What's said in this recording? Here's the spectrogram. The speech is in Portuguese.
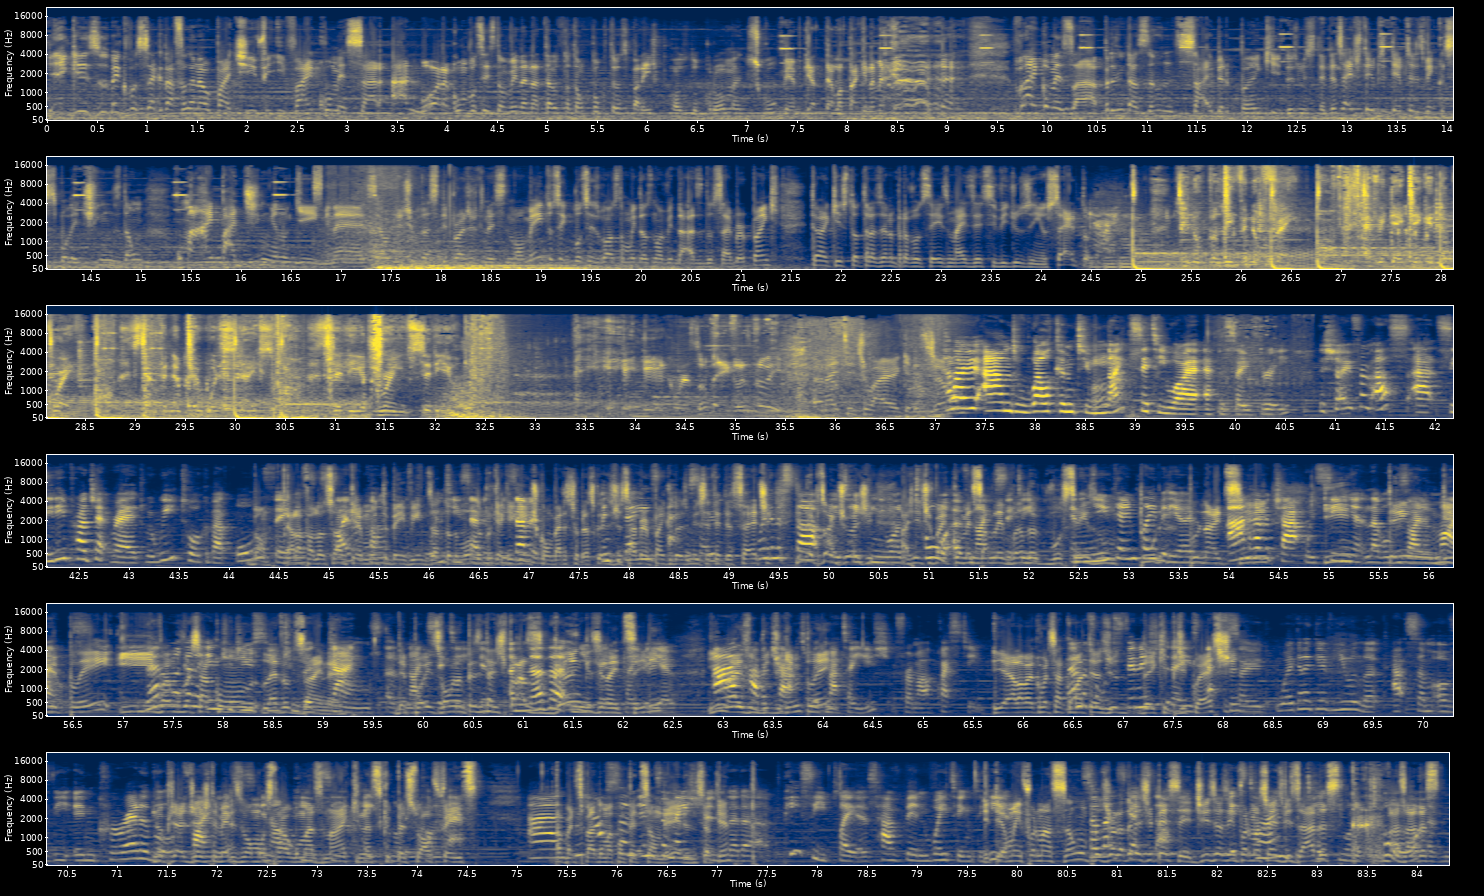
E aí, queridos, tudo bem com você? Que tá falando é o Patife e vai começar agora, como vocês estão vendo na tela, tá um pouco transparente por causa do chroma, desculpem, é porque a tela tá aqui na minha. Vai começar a apresentação de Cyberpunk 2077, tempos em tempos eles vêm com esses boletins, dão uma hypadinha no game, né? Esse é o objetivo da CD Projekt nesse momento, eu sei que vocês gostam muito das novidades do Cyberpunk, então aqui estou trazendo pra vocês mais esse videozinho, certo? You don't believe in no fate, uh, every day digging the grave, city. Cuéntame, cuéntame bem, gostou bem. É Night City Wire que eles chamam. Hello and welcome to Night City Wire episode 3, the show from us at CD Projekt Red where we talk about all Bom, things ela falou só que é muito bem-vindos a todo mundo, porque aqui a gente conversa sobre as coisas de Cyberpunk 2077. E no episódio de hoje, a gente vai começar levando vocês num tour por Night City. E tem um gameplay e vamos conversar com o level designer. Depois vamos apresentar para as gangues de Night City. E mais um vídeo gameplay. E ela vai conversar com o Matheus da equipe de Quest. No episódio de hoje também eles vão mostrar algumas máquinas que o pessoal fez para participar de uma competição deles, não sei o quê. E tem uma informação para os jogadores de PC. Diz as informações visadas, vazadas,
